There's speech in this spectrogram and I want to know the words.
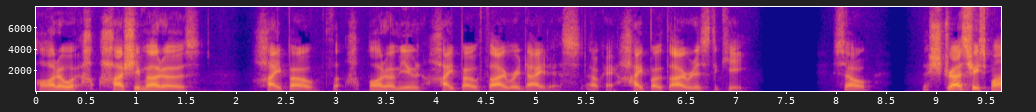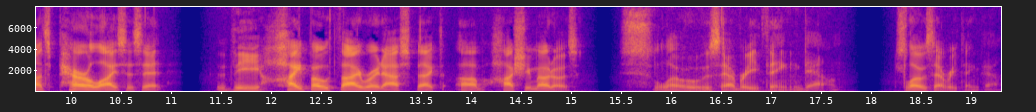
auto, Hashimoto's hypo, autoimmune hypothyroiditis. Okay, hypothyroid is the key. So the stress response paralyzes it. The hypothyroid aspect of Hashimoto's slows everything down. Slows everything down.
